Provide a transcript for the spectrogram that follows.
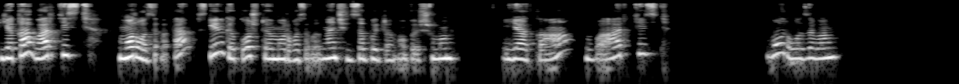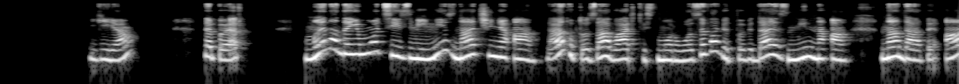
яка вартість морозива, так? Скільки коштує морозиво? Значить, запитуємо, пишемо, яка вартість морозива? Є. Тепер ми надаємо цій змінні значення А, да? тобто за вартість морозива відповідає змінна А. Надати А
